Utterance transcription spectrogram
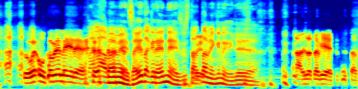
so, oh kau boleh lain eh? tak lah, memang. Saya tak kena NS. Ustaz Tam yang kena. Ya, ya. ah, Ustaz Tam yes, Ustaz Tam.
